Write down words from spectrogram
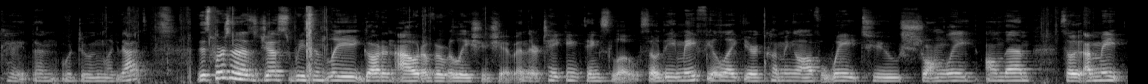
okay then we're doing like that. This person has just recently gotten out of a relationship and they're taking things slow. So they may feel like you're coming off way too strongly on them. So i may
